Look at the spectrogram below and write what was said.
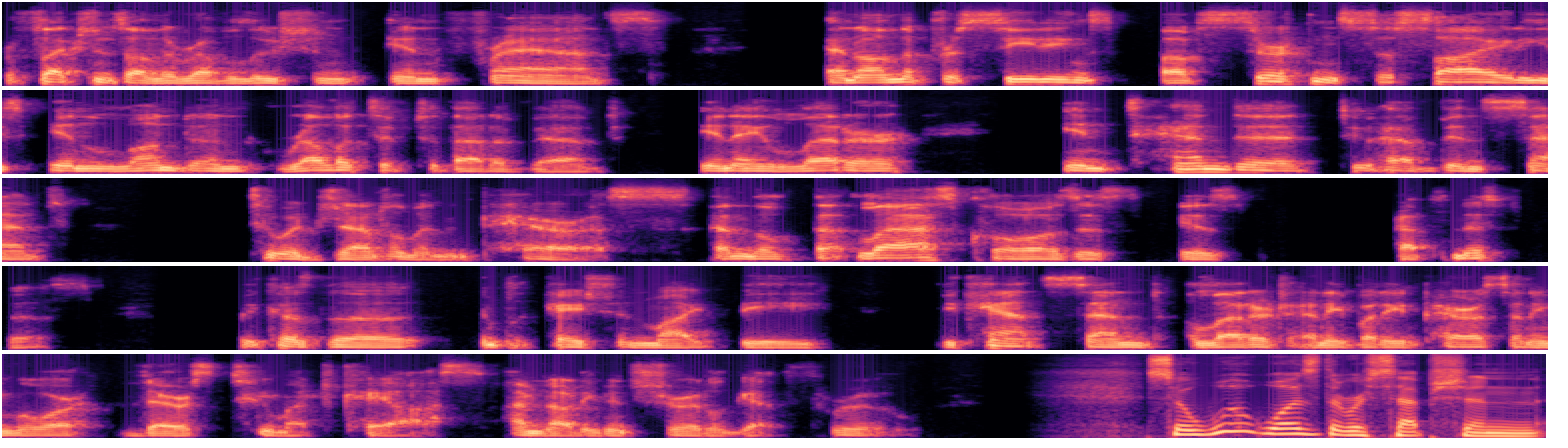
Reflections on the Revolution in France and on the proceedings of certain societies in London relative to that event in a letter intended to have been sent to a gentleman in Paris. And the, that last clause is, is perhaps mischievous because the implication might be you can't send a letter to anybody in Paris anymore. There's too much chaos. I'm not even sure it'll get through. So, what was the reception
